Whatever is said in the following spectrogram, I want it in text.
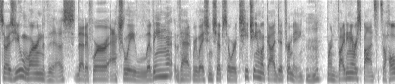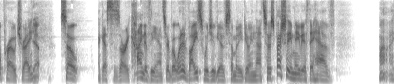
So as you learned this, that if we're actually living that relationship, so we're teaching what God did for me, we're inviting a response. It's a whole approach, right? Yep. So I guess this is already kind of the answer, but what advice would you give somebody doing that? So especially maybe if they have, well, I,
